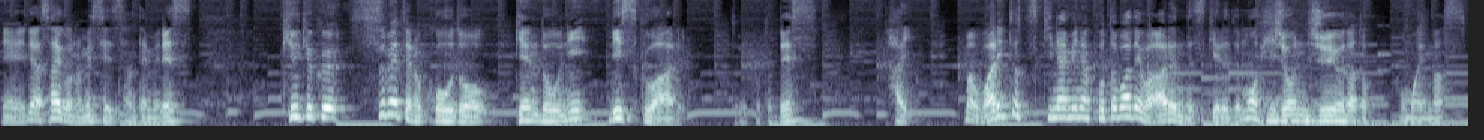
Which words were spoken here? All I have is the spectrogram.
えー、では最後のメッセージ3点目です。究極、すべての行動、言動にリスクはあるということです。はい。まあ、割と月並みな言葉ではあるんですけれども、非常に重要だと思います。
